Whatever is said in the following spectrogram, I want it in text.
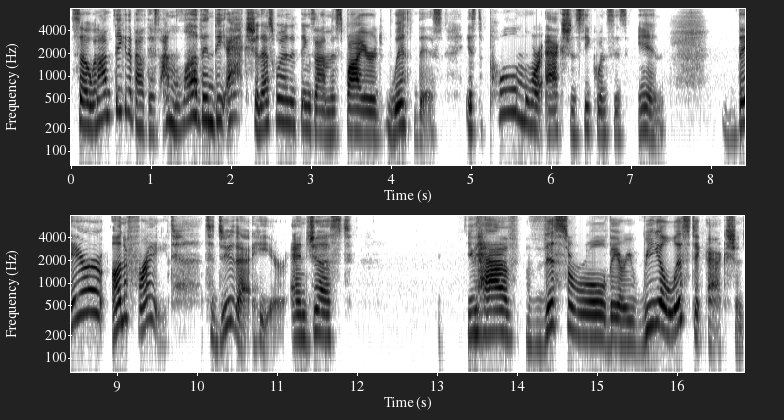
So when I'm thinking about this, I'm loving the action. That's one of the things I'm inspired with this is to pull more action sequences in. They're unafraid to do that here and just you have visceral, very realistic action,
